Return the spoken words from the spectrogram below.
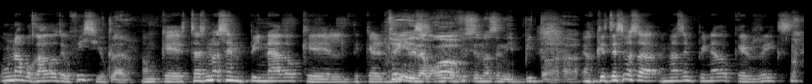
un abogado de oficio, Claro. aunque estás más empinado que el, que el Sí, el abogado de oficio no hace ni pito, ajá. Aunque estés más, más empinado que el Rix.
